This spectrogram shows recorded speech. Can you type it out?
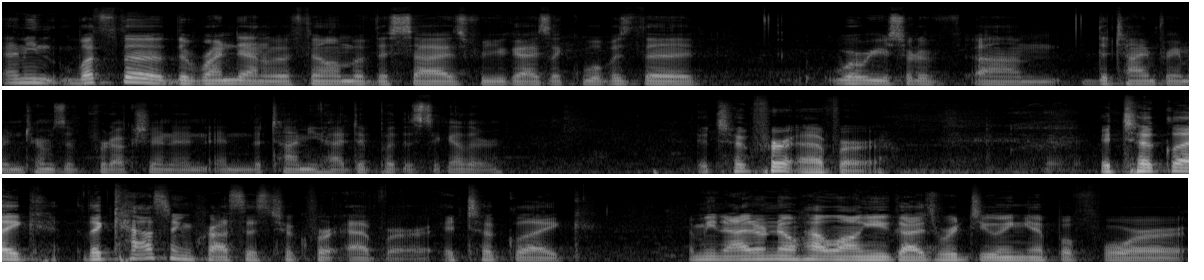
I mean, what's the, the rundown of a film of this size for you guys? Like, what was the, what were you sort of um, the time frame in terms of production and, and the time you had to put this together? It took forever. It took like the casting process took forever. It took like I mean, I don't know how long you guys were doing it before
